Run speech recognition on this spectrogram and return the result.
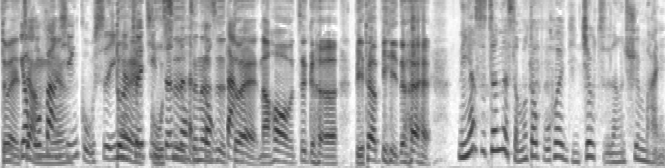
对，这样又不放心股市，因为最近真的很动荡，对，然后这个比特币，对，你要是真的什么都不会，你就只能去买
